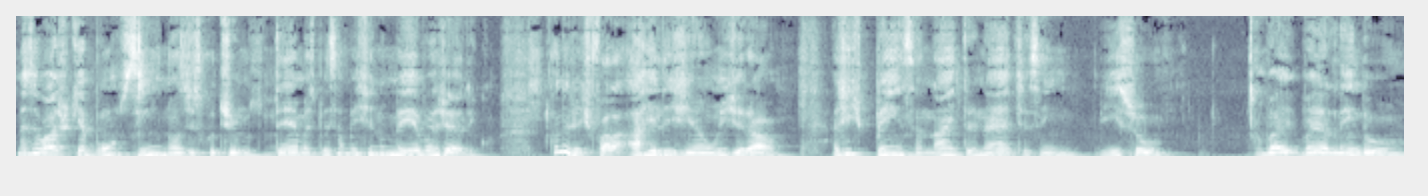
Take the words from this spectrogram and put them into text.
mas eu acho que é bom sim nós discutirmos o tema, especialmente no meio evangélico. Quando a gente fala a religião em geral, a gente pensa na internet, assim, isso vai, vai além do,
